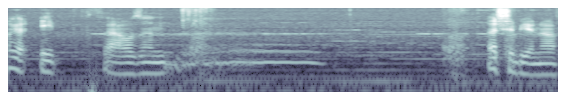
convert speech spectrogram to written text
I got 8,000. Uh, that should be enough.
